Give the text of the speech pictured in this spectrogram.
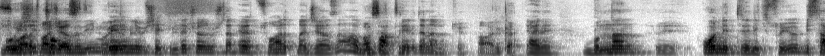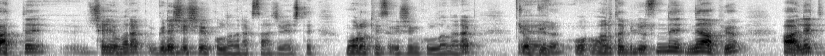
bu. Su işi arıtma çok cihazı değil mi verimli bir şekilde çözmüşler. Evet su arıtma cihazı ama bu Bahsettiğim. bakteriden aratıyor. Harika. Yani bundan e, 10 litrelik suyu bir saatte e, şey olarak güneş ışığı kullanarak sadece ve işte mor ötesi ışın kullanarak Çok güzel. o arıtabiliyorsun. Ne ne yapıyor? Alet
